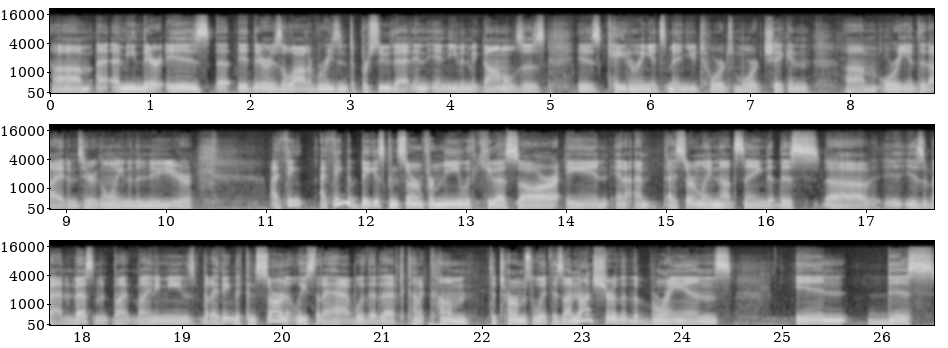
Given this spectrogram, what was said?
Um, I mean, there is uh, it, there is a lot of reason to pursue that, and, and even McDonald's is is catering its menu towards more chicken um, oriented items here going into the new year. I think I think the biggest concern for me with QSR, and and I'm I certainly not saying that this uh, is a bad investment by, by any means, but I think the concern, at least that I have with it, that I have to kind of come to terms with, is I'm not sure that the brands in this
